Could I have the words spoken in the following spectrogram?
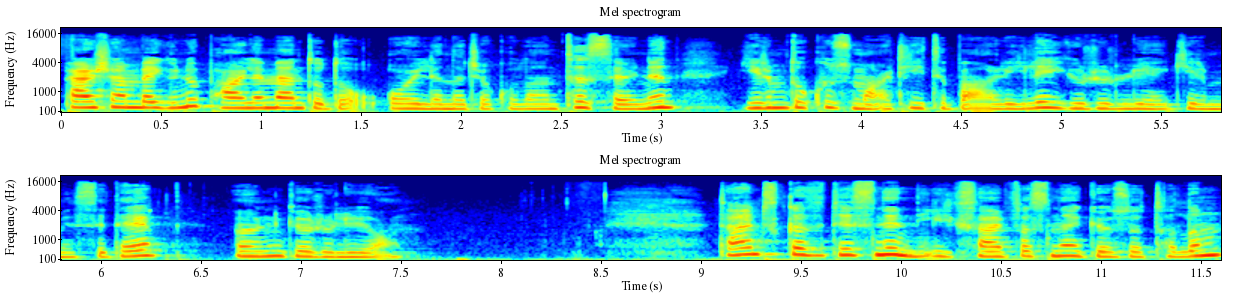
Perşembe günü parlamentoda oylanacak olan tasarının 29 Mart itibariyle yürürlüğe girmesi de öngörülüyor. Times gazetesinin ilk sayfasına göz atalım.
